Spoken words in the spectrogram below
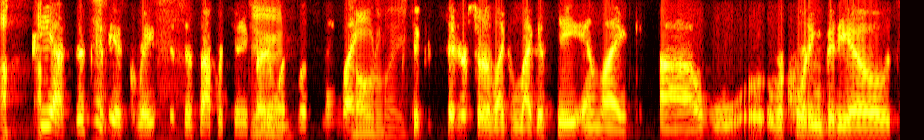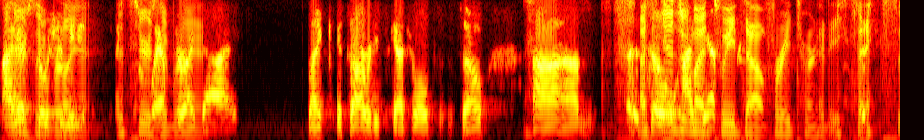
P.S. This could be a great business opportunity Dude, for everyone listening. Like, totally. to consider sort of like legacy and like uh, w- recording videos. I have social brilliant. media It's seriously after brilliant. I die. Like it's already scheduled. So, um, I so schedule my guess, tweets out for eternity. Thanks.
